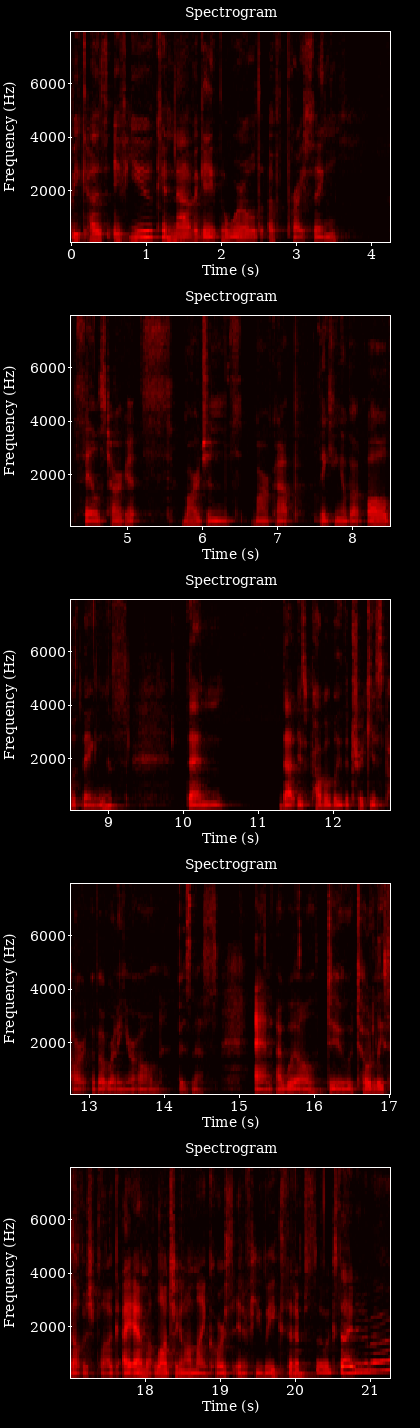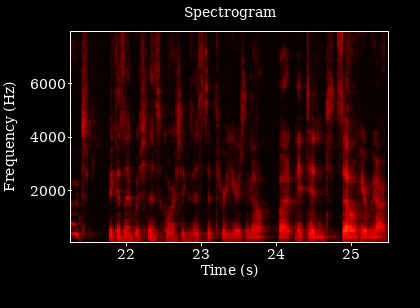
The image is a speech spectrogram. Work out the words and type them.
Because if you can navigate the world of pricing, sales targets, margins, markup, thinking about all the things, then that is probably the trickiest part about running your own business. And I will do totally selfish plug. I am launching an online course in a few weeks that I'm so excited about because I wish this course existed three years ago, but it didn't. So here we are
